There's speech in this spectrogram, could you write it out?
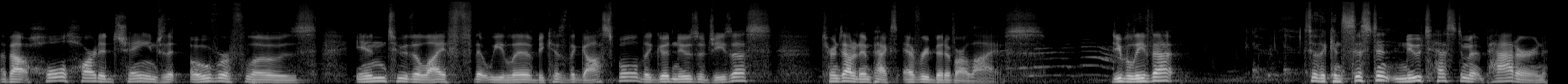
about wholehearted change that overflows into the life that we live because the gospel, the good news of Jesus, turns out it impacts every bit of our lives. Do you believe that? So, the consistent New Testament pattern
